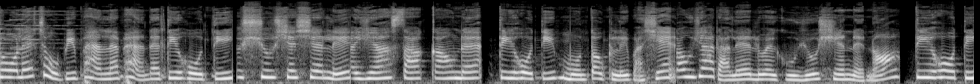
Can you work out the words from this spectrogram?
ချိုလဲချိုပြီးဖန်လဲဖန်တဲ့တီဟိုတီရှူရှက်ရှက်လေးအရန်စားကောင်းတဲ့တီဟိုတီမွန်တော့ကလေးပါရှင်တောက်ရတာလဲလွယ်ကူရိုးရှင်းတယ်နော်တီဟိုတီ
